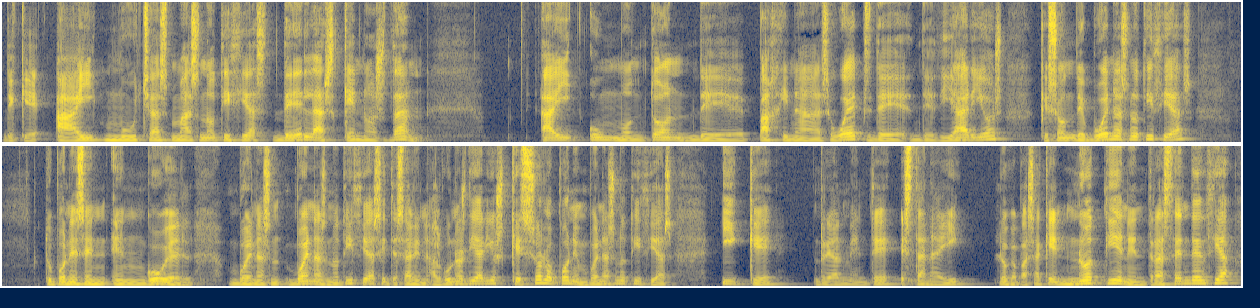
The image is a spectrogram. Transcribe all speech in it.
de que hay muchas más noticias de las que nos dan. Hay un montón de páginas web, de, diarios, que son de buenas noticias, Tú pones en, Google buenas, buenas noticias y te salen algunos diarios que solo ponen buenas noticias y que realmente están ahí. Lo que pasa que no tienen trascendencia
